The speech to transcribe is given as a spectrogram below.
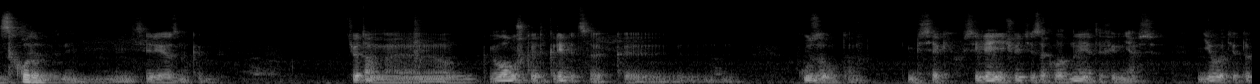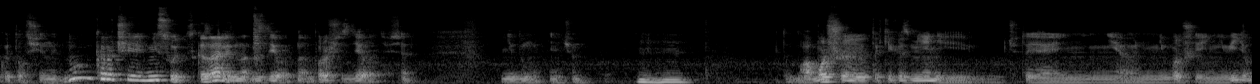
Сходу. Серьезно, как бы. Что там, э, ловушка это крепится к э, кузову, там, без всяких усилений, что эти закладные, это фигня все. Делать ее такой толщины. Ну, короче, не суть. Сказали, надо сделать, надо проще сделать, все. Не думать ни о чем. Поэтому- А больше таких изменений что-то я не, не больше и не видел.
